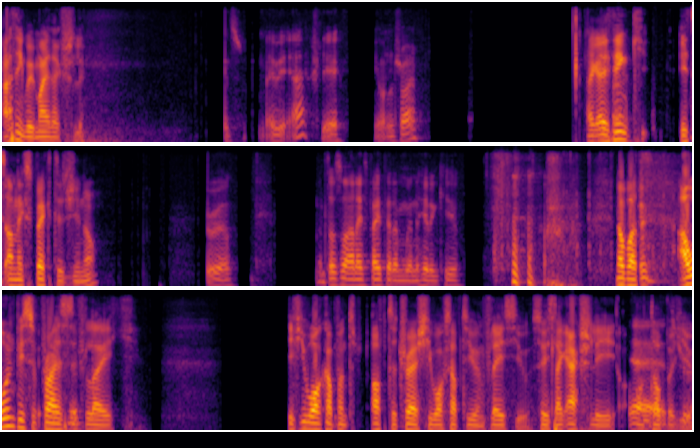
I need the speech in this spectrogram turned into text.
I think we might actually. It's maybe actually you wanna try? Like I think it's unexpected, you know. Yeah. It's also unexpected I'm gonna hit a Q. No, but I wouldn't be surprised if like if you walk up on up to Thresh, he walks up to you and flays you. So he's like actually Yeah, on top of you,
